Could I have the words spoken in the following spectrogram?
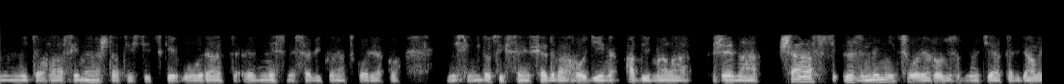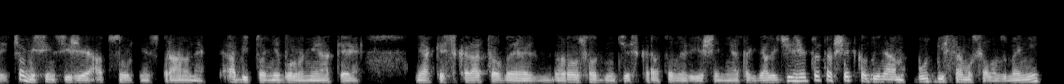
my to hlásime na štatistický úrad, nesmie sa vykonať skôr ako, myslím, do tých 72 hodín, aby mala žena časť zmeniť svoje rozhodnutie a tak ďalej. Čo myslím si, že je absolútne správne, aby to nebolo nejaké nejaké skratové rozhodnutie, skratové riešenie a tak ďalej. Čiže toto všetko by nám, buď by sa muselo zmeniť,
